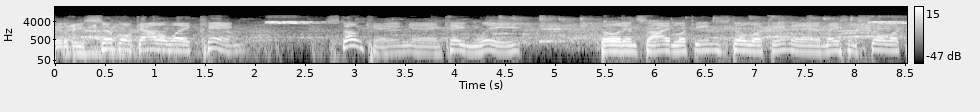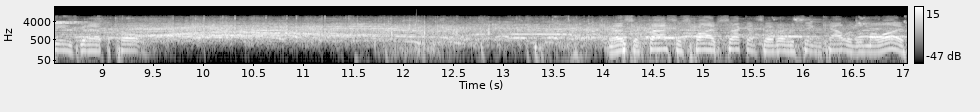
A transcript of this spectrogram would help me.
It'll be Sibrel, Galloway, King, Stone King, and Caden Lee. Throw it inside, looking, still looking, and Mason's still looking. He's going to have to call. That's the fastest five seconds I've ever seen counted in my life.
